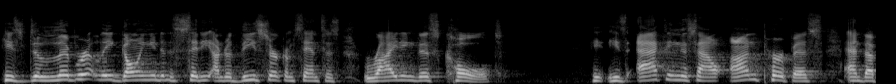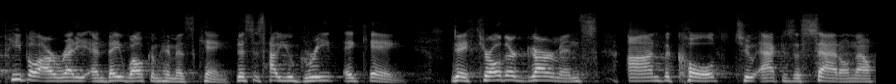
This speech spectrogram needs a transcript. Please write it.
He's deliberately going into the city under these circumstances, riding this colt. He, he's acting this out on purpose, and the people are ready and they welcome him as king. This is how you greet a king. They throw their garments on the colt to act as a saddle. Now,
